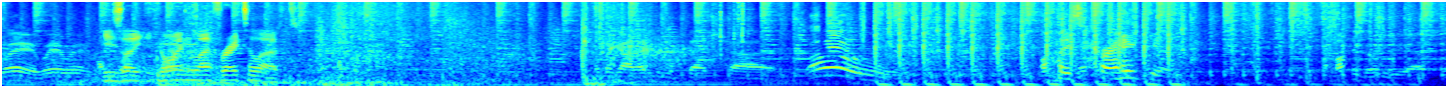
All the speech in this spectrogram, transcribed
Wait, wait, wait. He's like going left, right to left. Oh my god, that's the best shot. Oh! Oh, he's cranking. I'm about to go to you, actually.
